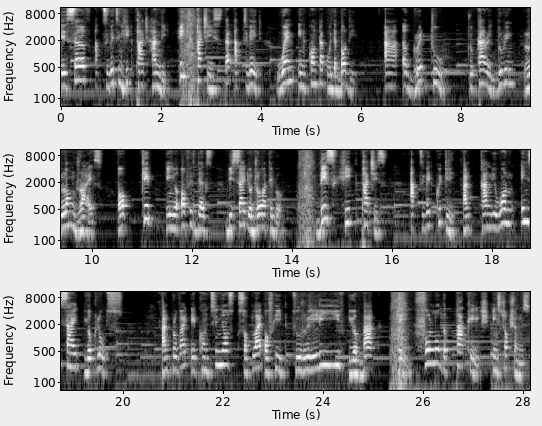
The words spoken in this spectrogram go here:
a self-activating heat patch handy. Heat patches that activate when in contact with the body are a great tool to carry during long drives or keep in your office desk beside your drawer table. These heat patches activate quickly and can be worn inside your clothes and provide a continuous supply of heat to relieve your back pain. Follow the package instructions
